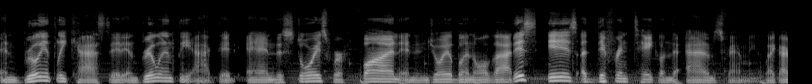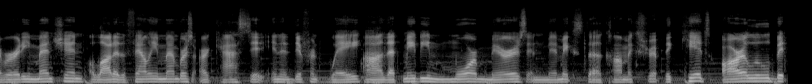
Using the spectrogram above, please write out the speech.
and brilliantly casted and brilliantly acted, and the stories were fun and enjoyable and all that. This is a different take on the Addams family. Like I've already mentioned, a lot of the family members are casted in a different way uh, that maybe more mirrors and mimics the comic strip. The kids are a little bit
